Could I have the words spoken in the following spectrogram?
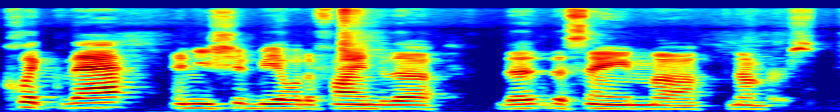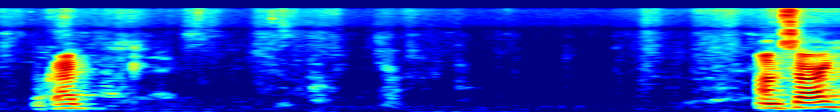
Click that, and you should be able to find the, the, the same uh, numbers. Okay. I'm sorry?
